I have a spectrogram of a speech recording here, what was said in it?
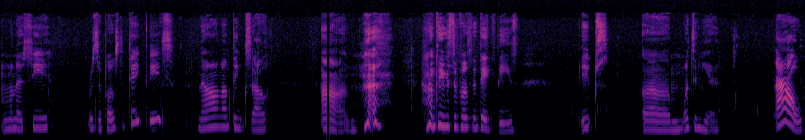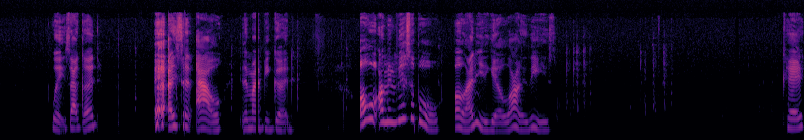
I'm gonna see. We're supposed to take these? No, I don't think so. Um, I don't think we're supposed to take these. Oops. Um, what's in here? Ow! Wait, is that good? I said ow. It might be good. Oh, I'm invisible. Oh, I need to get a lot of these. Okay,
